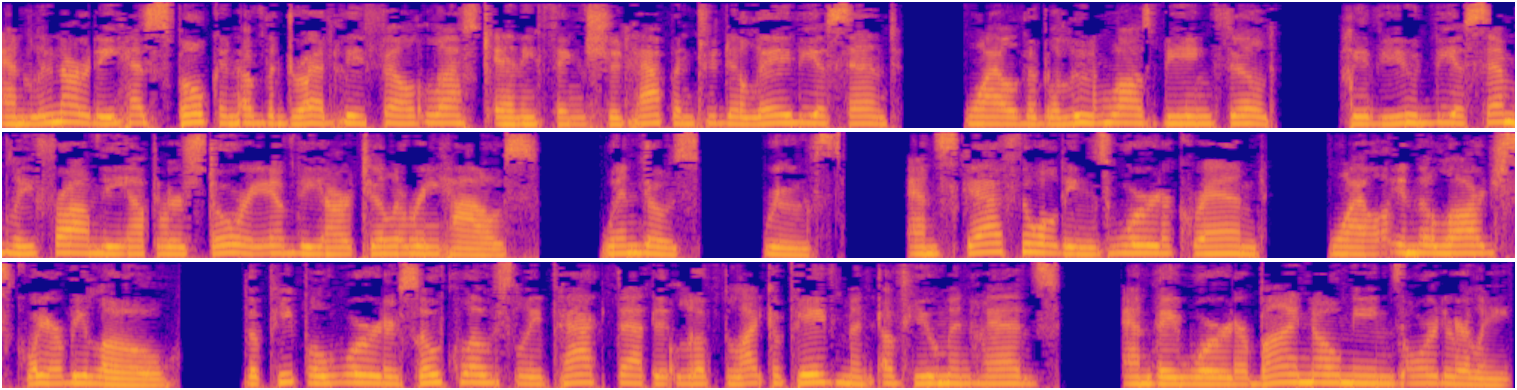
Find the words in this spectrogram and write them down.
and Lunardi has spoken of the dread he felt lest anything should happen to delay the ascent. While the balloon was being filled, he viewed the assembly from the upper story of the artillery house. Windows, roofs, and scaffoldings were crammed, while in the large square below, the people were so closely packed that it looked like a pavement of human heads, and they were by no means orderly,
